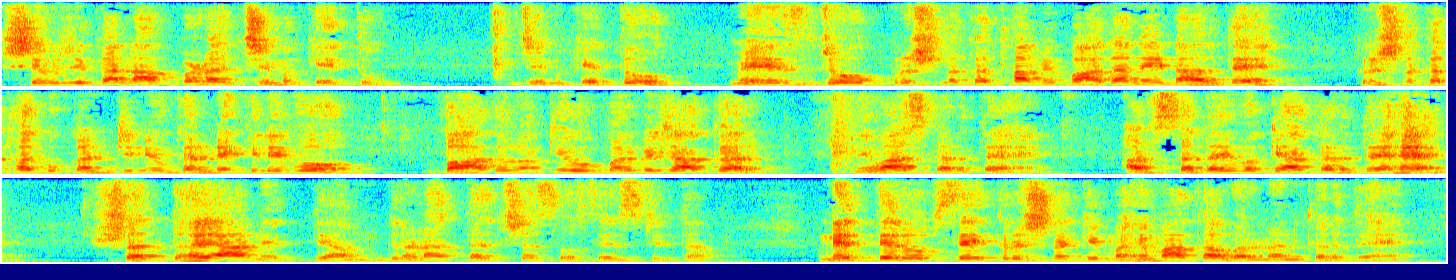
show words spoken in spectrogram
शिव जी का नाम पड़ा जिम केतु जिम केतु मीन्स जो कृष्ण कथा में बाधा नहीं डालते कृष्ण कथा को कंटिन्यू करने के लिए वो बादलों के ऊपर भी जाकर निवास करते हैं। और सदैव क्या करते हैं? श्रद्धया नित्यम गृण तत्म नित्य रूप से कृष्ण की महिमा का वर्णन करते हैं।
